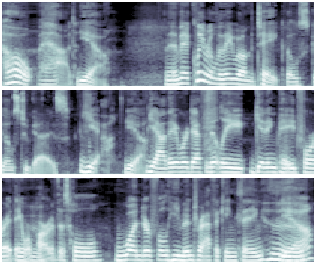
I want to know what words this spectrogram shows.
so bad. yeah, and they're clearly they were on the take. Those those two guys. Yeah. Yeah. Yeah, they were definitely getting paid for it. They were part of this whole wonderful human trafficking thing. Yeah.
